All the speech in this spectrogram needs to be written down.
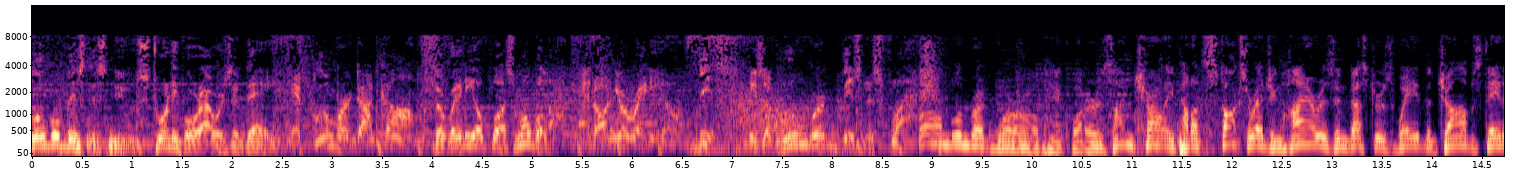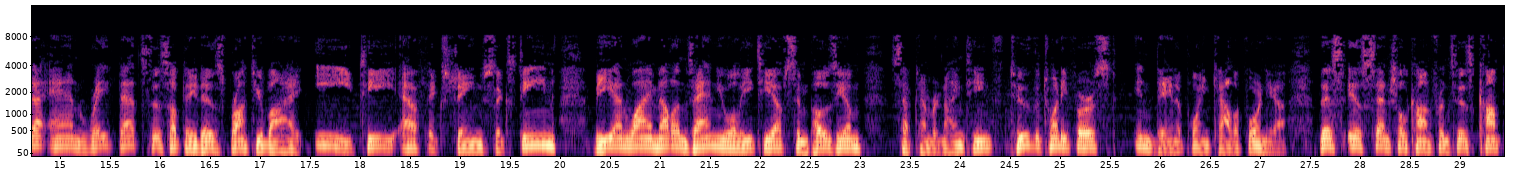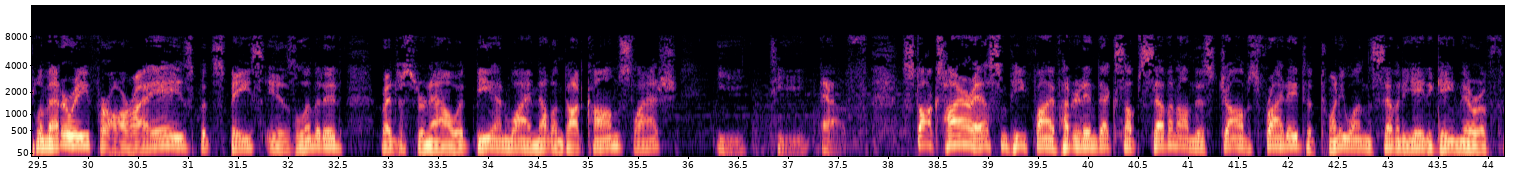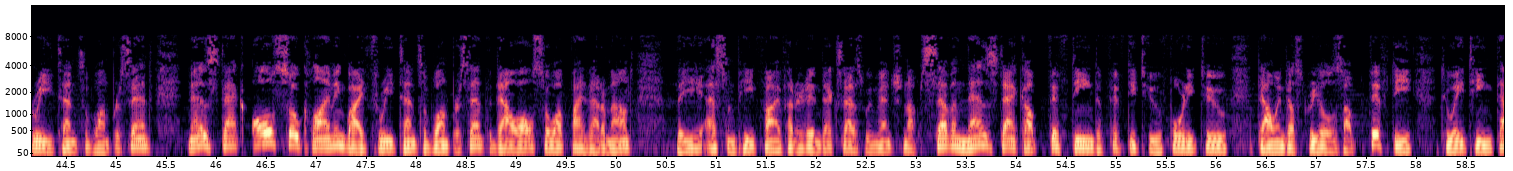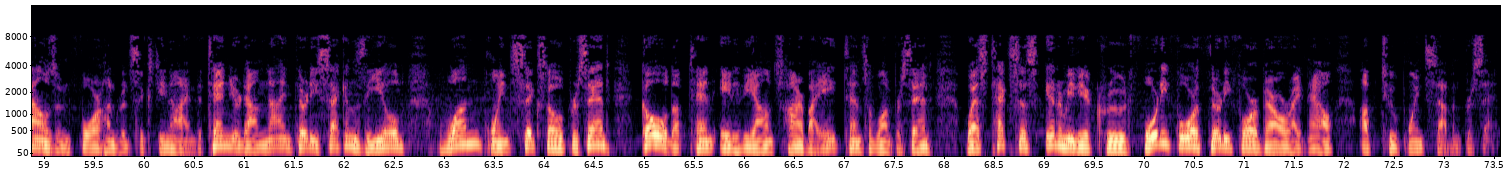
Global business news 24 hours a day at Bloomberg.com, the Radio Plus mobile app, and on your radio. This is a Bloomberg Business Flash. From Bloomberg World headquarters, I'm Charlie Pellet. Stocks are edging higher as investors weigh the jobs data and rate bets. This update is brought to you by ETF Exchange 16, BNY Mellon's annual ETF symposium, September 19th to the 21st in Dana Point, California. This essential conference is complimentary for RIAs, but space is limited. Register now at bnymellon.com slash ETF. Stocks higher, S&P 500 index up 7 on this jobs Friday to 2178, a gain there of 3 tenths of 1%. NASDAQ also climbing by 3 tenths of 1%. The Dow also up by that amount. The S&P 500 index, as we mentioned, up 7. NASDAQ up 15 to 5242. Dow Industrials up 50 to 18,469. The 10-year down 930 seconds. The yield 1.60%. Gold up 1080 the ounce, higher by 8 tenths of 1%. West Texas Intermediate crude 44.34 a barrel right now, up 2.7%.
